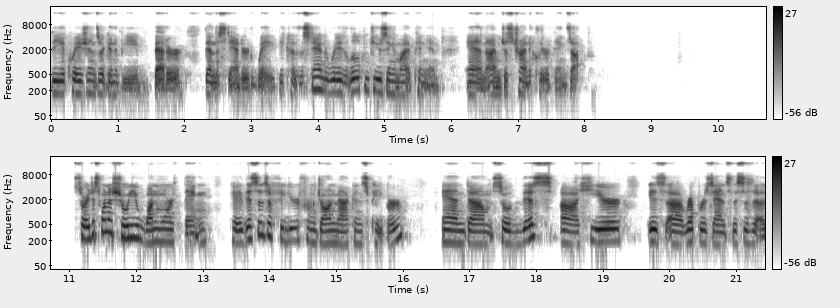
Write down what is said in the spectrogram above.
the equations are going to be better than the standard way because the standard way is a little confusing in my opinion and I'm just trying to clear things up. So I just want to show you one more thing. Okay, this is a figure from John Macken's paper. And um, so this uh, here is uh, represents, this is a, uh,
